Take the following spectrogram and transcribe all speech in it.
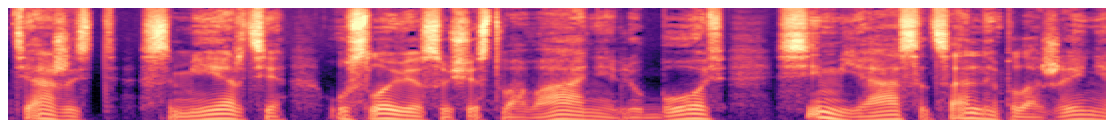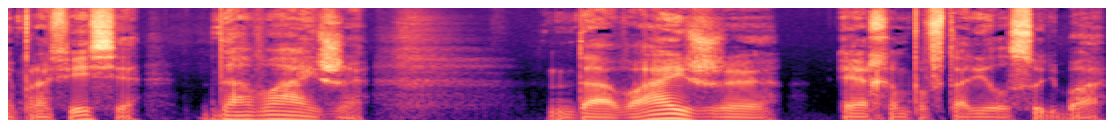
тяжесть смерти, условия существования, любовь, семья, социальное положение, профессия. Давай же». «Давай же», — эхом повторила судьба.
